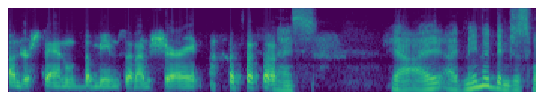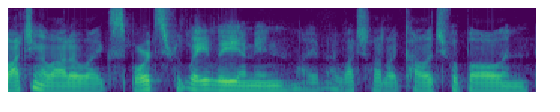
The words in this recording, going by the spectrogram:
understand the memes that I'm sharing. nice. Yeah, I, I've mainly been just watching a lot of like sports lately. I mean, I, I watch a lot of like college football, and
